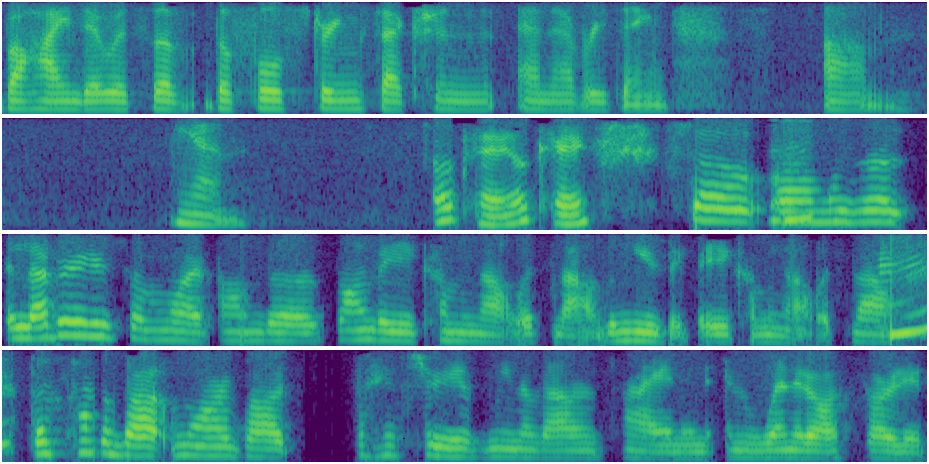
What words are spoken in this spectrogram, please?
behind it with the the full string section and everything. Um, yeah. Okay, okay. So mm-hmm. um, we've elaborated somewhat on the song that you're coming out with now, the music that you're coming out with now. Mm-hmm. Let's talk about more about the history of Minna Valentine and, and when it all started.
